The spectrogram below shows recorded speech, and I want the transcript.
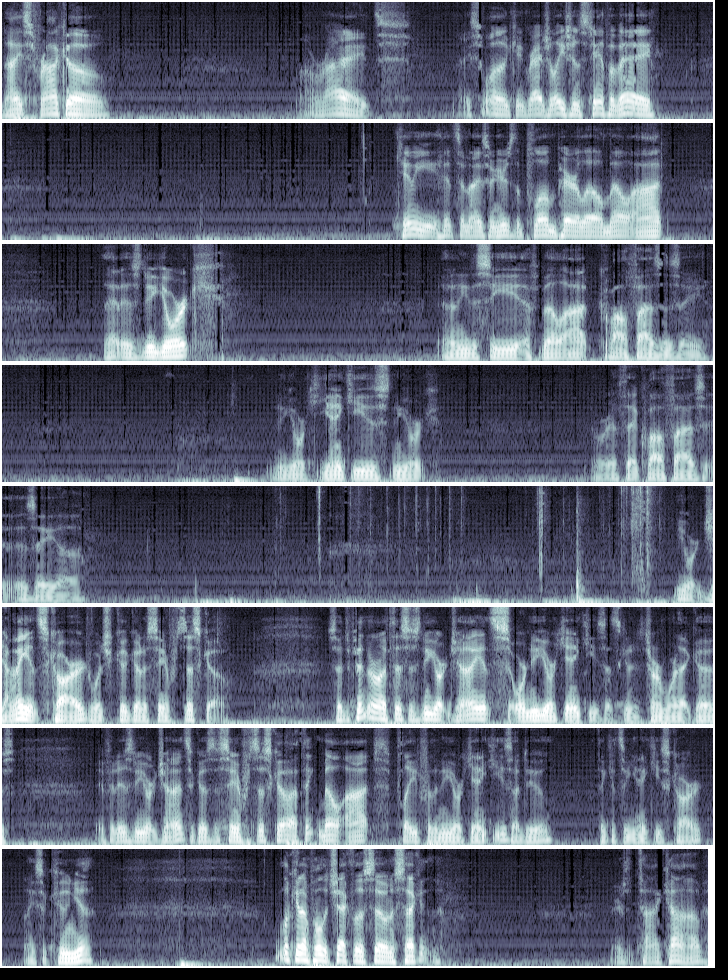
Nice, Franco. All right. Nice one. Congratulations, Tampa Bay. Kenny hits a nice one. Here's the plum parallel Mel Ott. That is New York. And I need to see if Mel Ott qualifies as a New York Yankees, New York or if that qualifies as a uh, New York Giants card, which could go to San Francisco. So depending on if this is New York Giants or New York Yankees, that's going to determine where that goes. If it is New York Giants, it goes to San Francisco. I think Mel Ott played for the New York Yankees. I do. I think it's a Yankees card. Nice Acuna. Look it up on the checklist though in a second. There's a Ty Cobb.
